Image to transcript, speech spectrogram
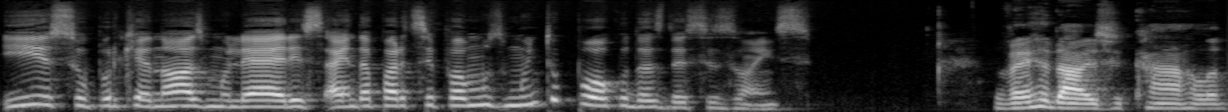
Isso porque nós, mulheres, ainda participamos muito pouco das decisões. Verdade, Carla.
